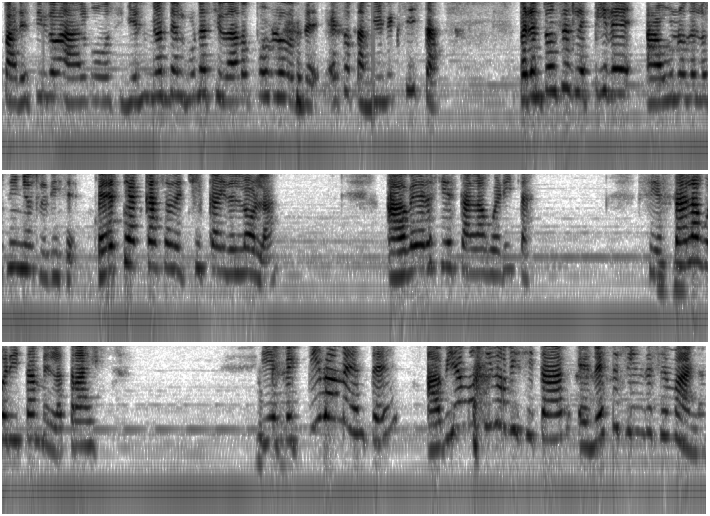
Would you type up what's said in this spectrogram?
parecido a algo, si vienen de alguna ciudad o pueblo donde eso también exista. Pero entonces le pide a uno de los niños, le dice, vete a casa de Chica y de Lola a ver si está la güerita. Si está la güerita, me la traes. Y efectivamente, habíamos ido a visitar en ese fin de semana,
